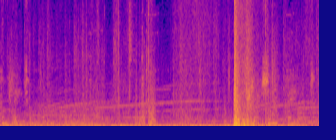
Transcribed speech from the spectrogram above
complete. Extraction failed.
